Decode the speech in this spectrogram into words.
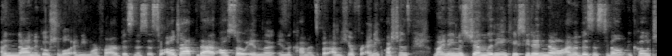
a non-negotiable anymore for our businesses. So I'll drop that also in the in the comments. But I'm here for any questions. My name is Jen Liddy. In case you didn't know, I'm a business development coach,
